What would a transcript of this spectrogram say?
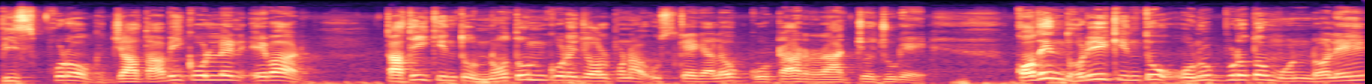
বিস্ফোরক যা দাবি করলেন এবার, তাতেই কিন্তু নতুন করে জল্পনা উস্কে গেল গোটার রাজ্য জুড়ে। কদিন ধরেই কিন্তু অনুব্রত মণ্ডলে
